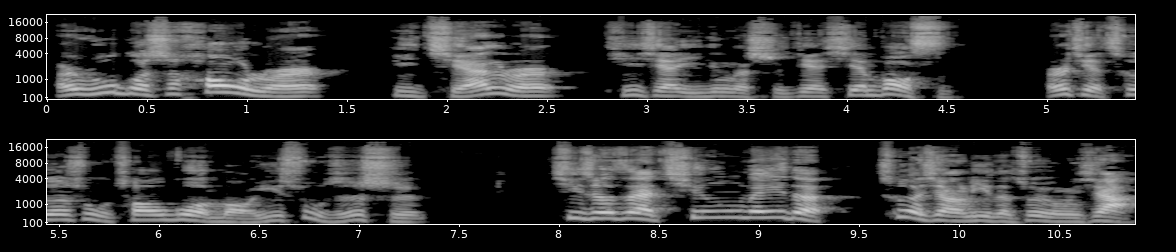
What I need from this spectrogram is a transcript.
而如果是后轮比前轮提前一定的时间先抱死，而且车速超过某一数值时，汽车在轻微的侧向力的作用下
